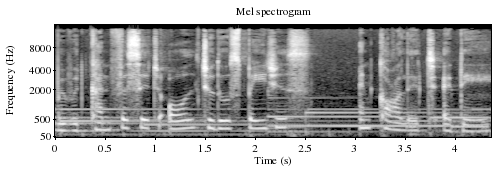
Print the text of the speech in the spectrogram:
We would confess it all to those pages and call it a day.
